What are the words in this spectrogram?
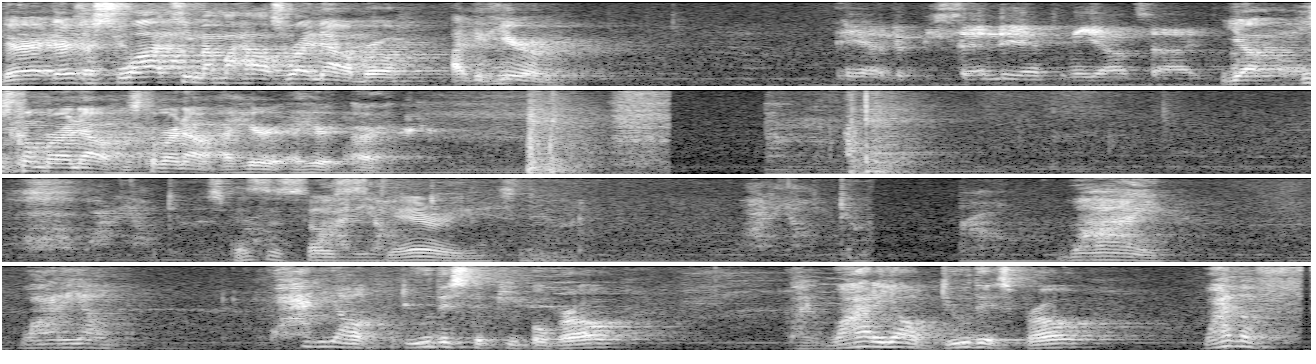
There, there's a SWAT team at my house right now, bro. I can hear him. Yeah, send Anthony outside. Yup, he's coming right now. He's coming right now. I hear it. I hear it. All right. Why do y'all do this? Is so Why do y'all do scary. this, dude? Why do y'all do this, bro? Why? Why do y'all? Why do y'all do this to people, bro? Like, why do y'all do this, bro? Why the f-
